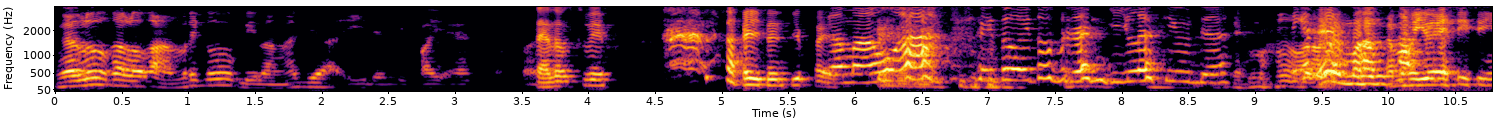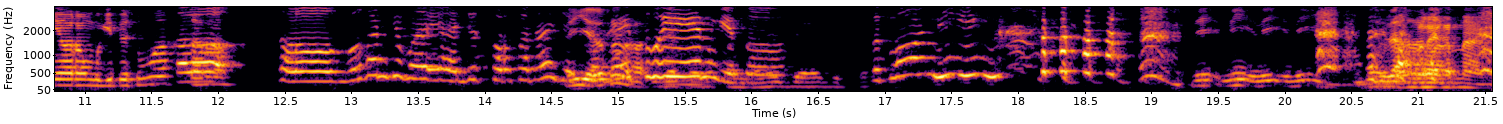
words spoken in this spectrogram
Enggak lu kalau ke Amrik lu bilang aja identify as apa. Taylor Swift. Identify. Gak mau ah. itu itu beneran gila sih udah. Emang Ini kan Emang. emang US isinya orang begitu semua. Kalau kalau gue kan cuma ya just for fun aja. Iya gitu. kan. Gitu. aja gitu. Good morning. Ini ini ini ini gila. mulai kena ya.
